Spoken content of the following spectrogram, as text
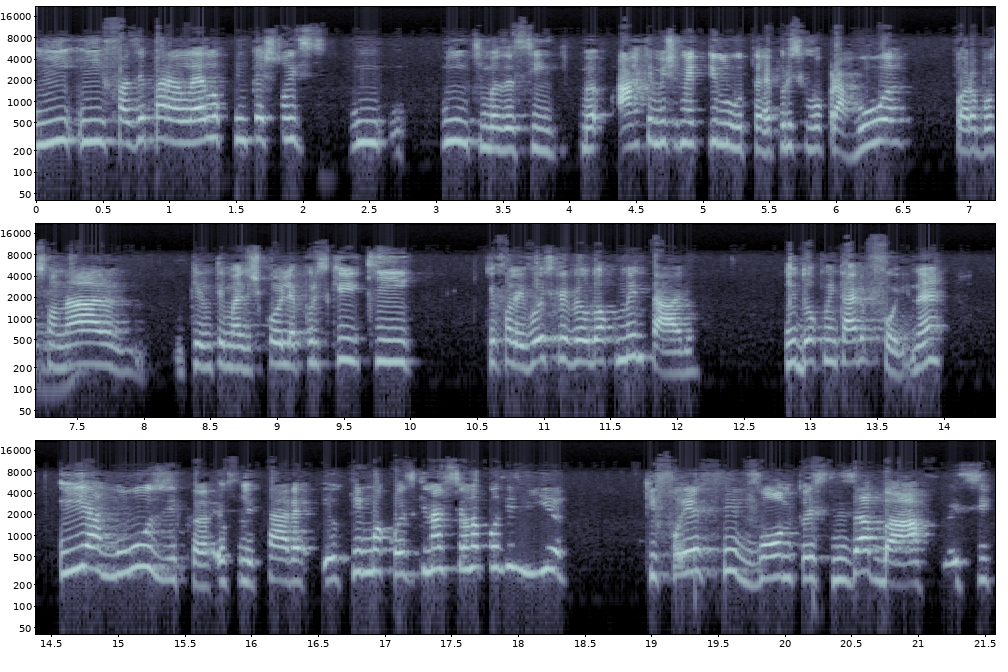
e, e fazer paralelo com questões íntimas, assim. Arte é um instrumento de luta, é por isso que eu vou pra rua, fora Bolsonaro, que não tem mais escolha, é por isso que, que, que eu falei, vou escrever o documentário. E o documentário foi, né? E a música, eu falei, cara, eu tenho uma coisa que nasceu na pandemia, que foi esse vômito, esse desabafo, esse,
